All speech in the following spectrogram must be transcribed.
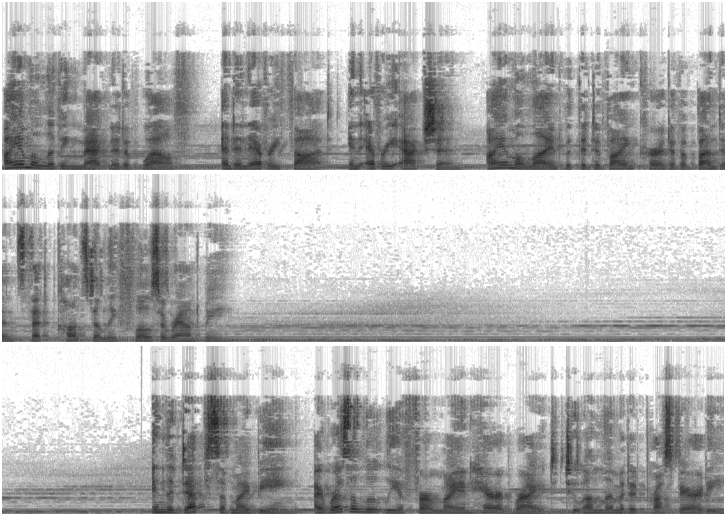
I am a living magnet of wealth, and in every thought, in every action, I am aligned with the divine current of abundance that constantly flows around me. In the depths of my being, I resolutely affirm my inherent right to unlimited prosperity.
